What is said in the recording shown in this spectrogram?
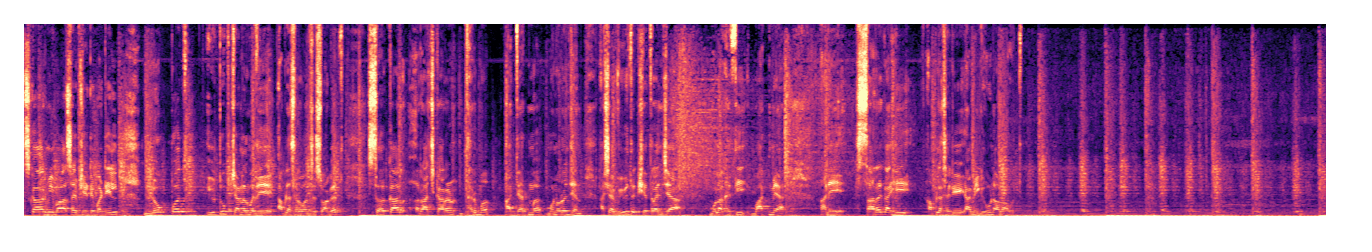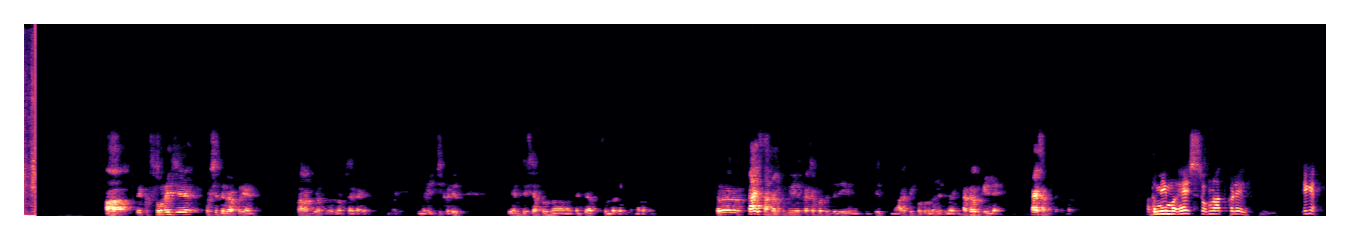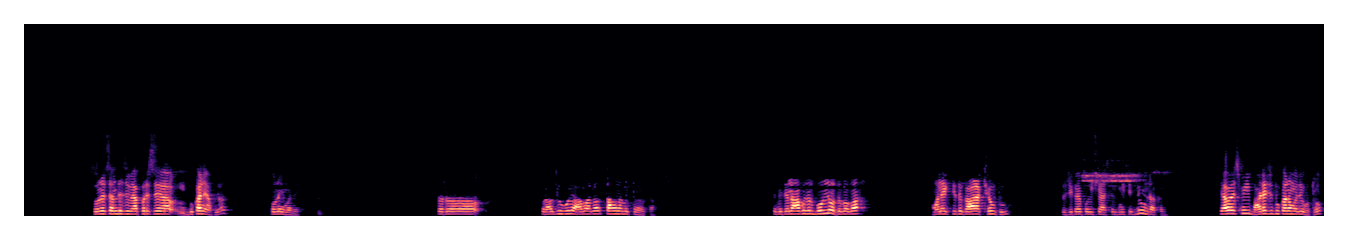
नमस्कार मी बाळासाहेब शेटे पाटील. लोकपत यूट्यूब चॅनलमध्ये आपल्या सर्वांचं स्वागत. सहकार राजकारण धर्म अध्यात्म मनोरंजन अशा विविध क्षेत्रांच्या मुलाखती बातम्या आणि सारं काही आपल्यासाठी आम्ही घेऊन आलो आहोत. हा एक सोन्याचे प्रसिद्ध व्यापारी आहेत. सारा व्यावसायिक आहेत महेशजी कडील यांच्याशी आपण त्यांच्या संदर्भात आहोत. तर काय सांगाल तुम्ही? कशा पद्धतीने तुमची आर्थिक पकडून झाली? तुम्ही तक्रार केली आहे. काय सांगाल? आता मी महेश सोमनाथ कडेल. ठीक आहे? सोने चांदीचे व्यापारीचं दुकान आहे आपलं सोनईमध्ये तर अं, राजू गुळे हा माझा चांगला मित्र होता. तर मी त्याला अगोदर बोललो होतो बाबा मला एक तिथं गाळा ठेव तू. तुझे काय पैसे असेल मी ते देऊन टाकेल. त्यावेळेस मी भाड्याच्या दुकानामध्ये होतो.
